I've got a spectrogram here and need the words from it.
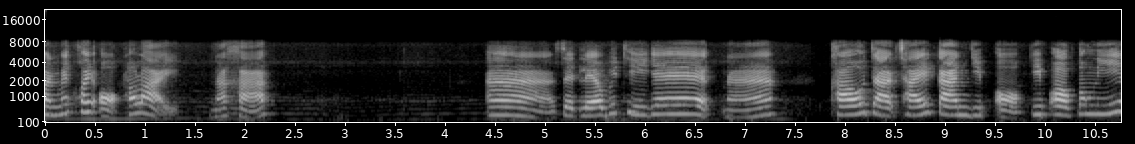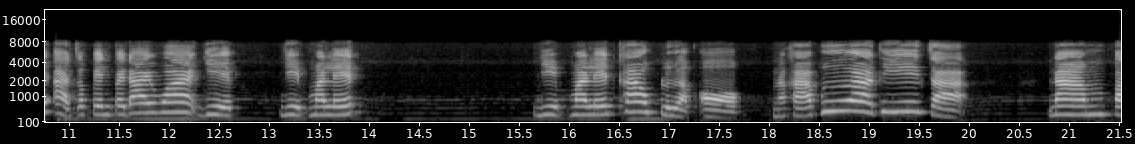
มันไม่ค่อยออกเท่าไหร่นะคะ อ่า เสร็จแล้ววิธีแยกนะ เขาจะใช้การหยิบออก หยิบออกตรงนี้อาจจะเป็นไปได้ว่าหยิบ หยิบเมล็ด หยิบเมล็ดข้าวเปลือกออกนะคะ เพื่อที่จะนำไป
